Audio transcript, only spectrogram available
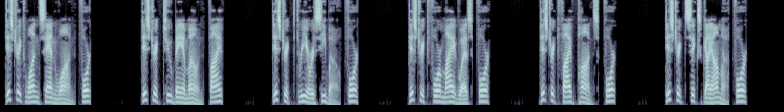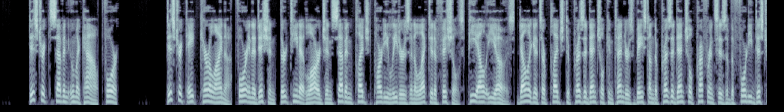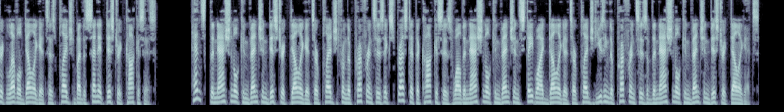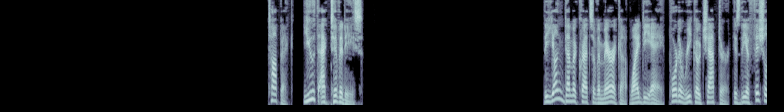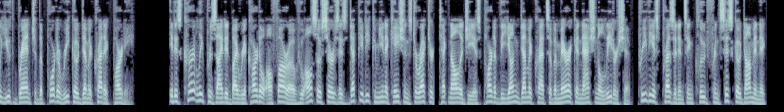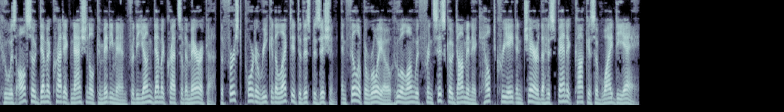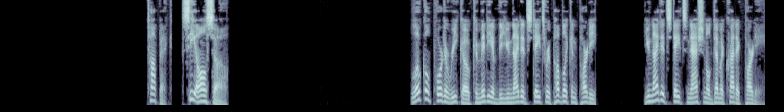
District 1 San Juan, 4 District 2 Bayamón, 5 District 3 Arecibo, 4 District 4 Mayagüez, 4 District 5 Ponce, 4 District 6 Guayama, 4 District 7 Humacao, 4 District 8 Carolina, 4 in addition, 13 at large and 7 pledged party leaders and elected officials delegates are pledged to presidential contenders based on the presidential preferences of the 40 district-level delegates as pledged by the Senate district caucuses. Hence, the National Convention district delegates are pledged from the preferences expressed at the caucuses while the National Convention statewide delegates are pledged using the preferences of the National Convention district delegates. Youth activities The Young Democrats of America YDA, Puerto Rico chapter, is the official youth branch of the Puerto Rico Democratic Party. It is currently presided by Ricardo Alfaro who also serves as Deputy Communications Director – Technology as part of the Young Democrats of America national leadership. Previous presidents include Francisco Domenech who was also Democratic National Committeeman for the Young Democrats of America, the first Puerto Rican elected to this position, and Philip Arroyo who along with Francisco Domenech helped create and chair the Hispanic Caucus of YDA. See also Local Puerto Rico Committee of the United States Republican Party United States National Democratic Party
